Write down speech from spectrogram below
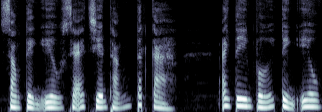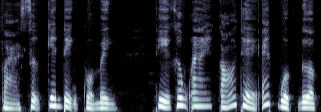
Song tình yêu sẽ chiến thắng tất cả. Anh tin với tình yêu và sự kiên định của mình thì không ai có thể ép buộc được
